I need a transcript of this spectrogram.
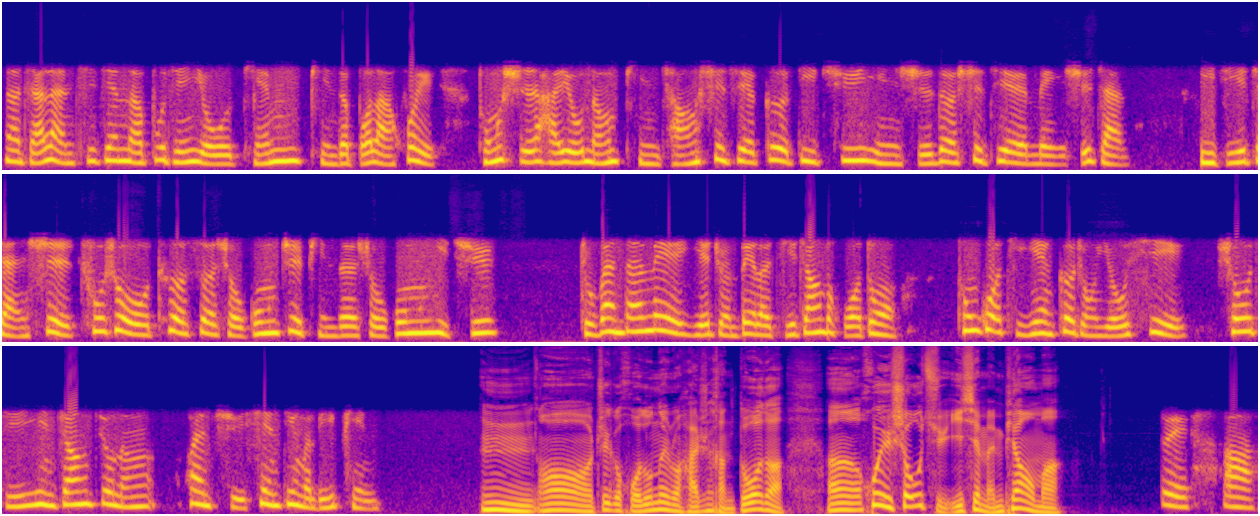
那展览期间呢，不仅有甜品的博览会，同时还有能品尝世界各地区饮食的世界美食展，以及展示出售特色手工制品的手工艺区。主办单位也准备了集章的活动，通过体验各种游戏、收集印章就能。换取限定的礼品。嗯，哦，这个活动内容还是很多的。嗯，会收取一些门票吗？对啊，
